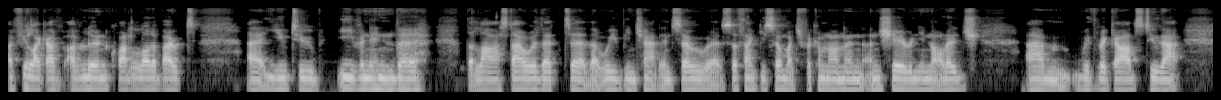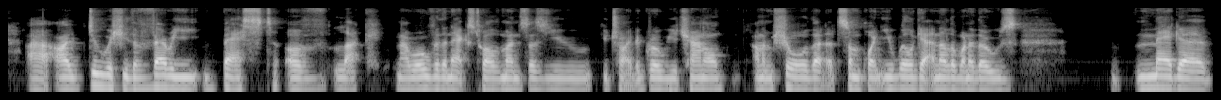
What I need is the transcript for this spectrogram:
I feel like I've I've learned quite a lot about uh, YouTube, even in the the last hour that uh, that we've been chatting. So uh, so thank you so much for coming on and, and sharing your knowledge um, with regards to that. Uh, I do wish you the very best of luck now over the next 12 months as you you try to grow your channel and I'm sure that at some point you will get another one of those mega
